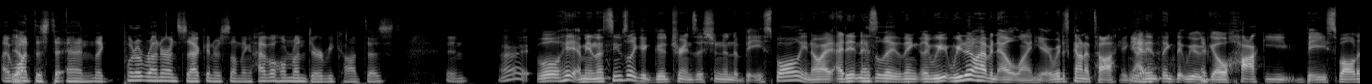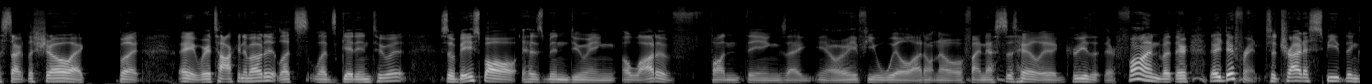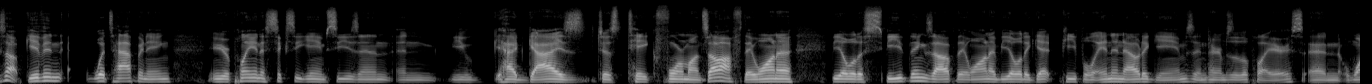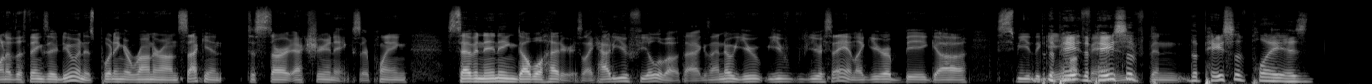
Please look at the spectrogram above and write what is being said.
I Yep. want this to end. Like, put a runner on second or something. Have a home run derby contest, and All right. Well, hey, I mean, that seems like a good transition into baseball. You know, I, I didn't necessarily think like, we we don't have an outline here. We're just kind of talking. Yeah. I didn't think that we would go hockey, baseball to start the show. I, but hey, we're talking about it. Let's let's get into it. So baseball has been doing a lot of fun things. I, you know, if you will, I don't know if I necessarily agree that they're fun, but they're they're different to try to speed things up. Given what's happening, you're playing a 60 game season and you had guys just take four months off. They want to be able to speed things up. They want to be able to get people in and out of games in terms of the players. And one of the things they're doing is putting a runner on second to start extra innings. They're playing seven inning double headers. Like, how do you feel about that? Because I know you you you're saying like you're a big uh, speed the, The game pa- the pace of- been the pace of play is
